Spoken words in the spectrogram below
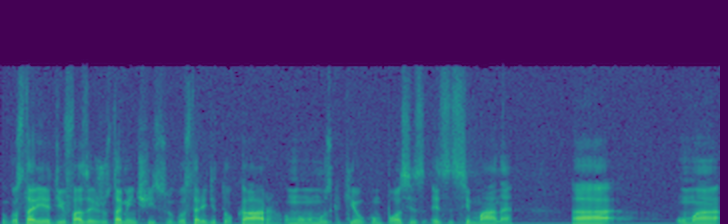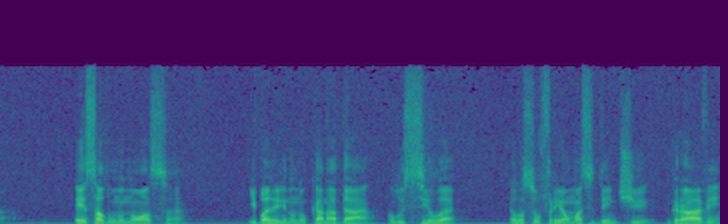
eu gostaria de fazer justamente isso. Eu gostaria de tocar uma, uma música que eu compus essa semana. Uh, uma ex-aluna nossa e bailarina no Canadá, a Lucila, ela sofreu um acidente grave,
